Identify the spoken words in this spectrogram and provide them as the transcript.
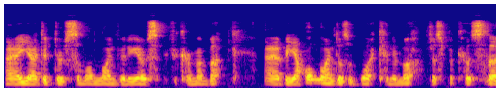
Uh, yeah, I did do some online videos if you can remember. Uh, but yeah, online doesn't work anymore just because the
